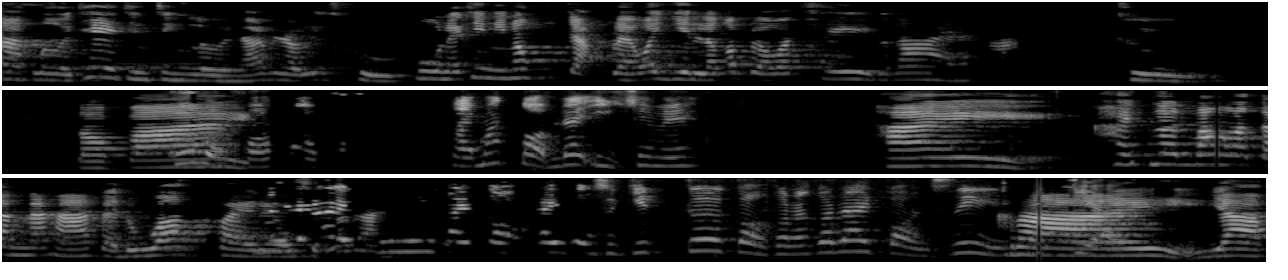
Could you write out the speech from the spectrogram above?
ากเลย เท่จริง ๆ เลยนะ really cool cool ในที่นี้นอกจากแปลว่าเย็นแล้วก็แปลว่าเท่ก็ได้นะคะ cool ต่อไปครูผมขอตอบสามารถตอบได้อีกใช่ไหม ให้ให้เพื่อนบ้างละกันนะคะ แต่ดูว่าใครเร็วสุดละกันครูใครก่อนใครส่งสกิ๊กเกอร์ก่อนคนนั้นก็ได้ก่อนสิใครอยาก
